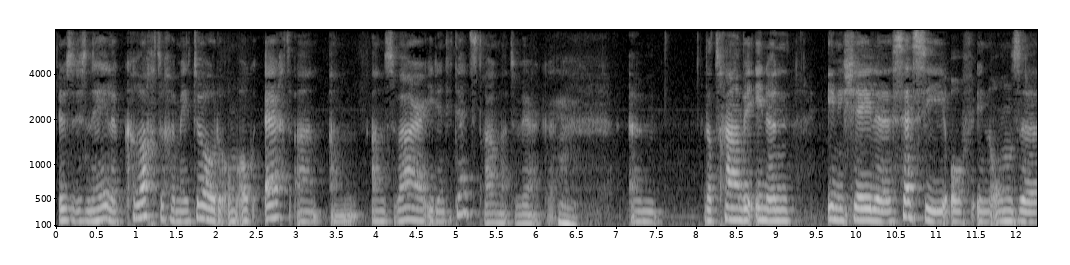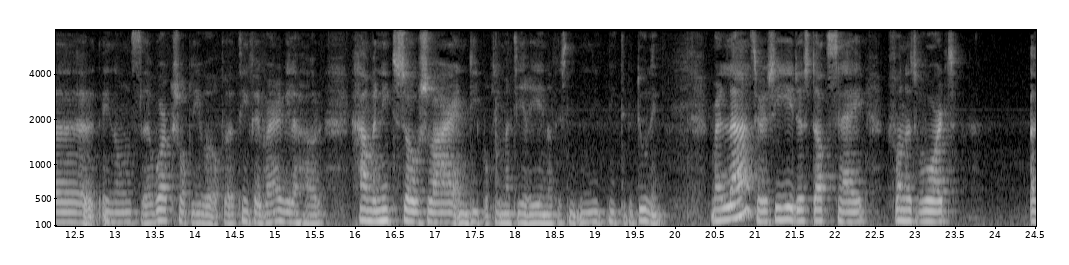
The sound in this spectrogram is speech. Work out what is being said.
dus het is een hele krachtige methode om ook echt aan, aan, aan zwaar identiteitstrauma te werken. Hmm. Ehm, dat gaan we in een initiële sessie of in onze, in onze workshop die we op eh, 10 februari willen houden, gaan we niet zo zwaar en diep op die materie in. Dat is niet, niet, de bedoeling. Maar later zie je dus dat zij van het woord eh,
